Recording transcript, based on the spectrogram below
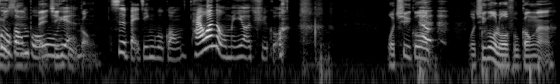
故宫博物院是北京故宫，台湾的我们也有去过。我去过，我去过罗浮宫啊。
